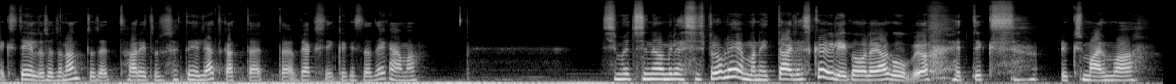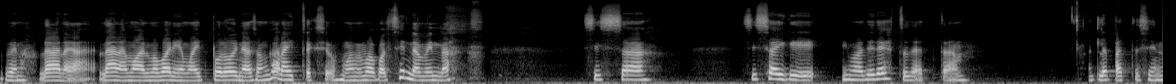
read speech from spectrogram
eks need eeldused on antud, et hariduse teel jätkata, et peaksin ikkagi seda tegema. siis ma ütlesin, no milles siis probleem on, Itaalias ka ülikoole jagub ju, et üks, üks maailma või noh, lääne, läänemaailma vanimaid Bolognas on ka näiteks ju, ma võin vabalt sinna minna siis, siis saigi niimoodi tehtud, et, et lõpetasin,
